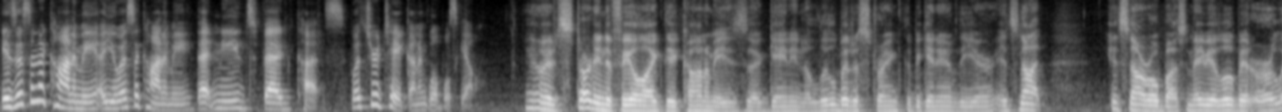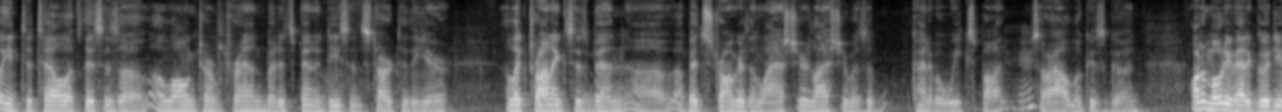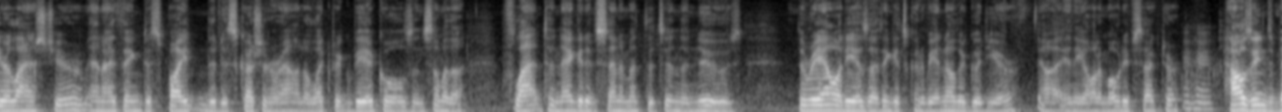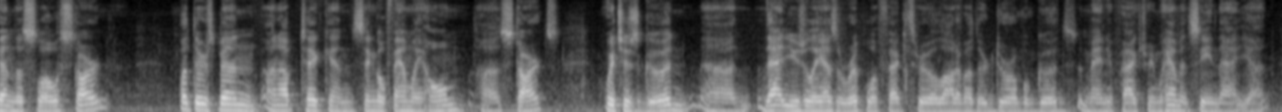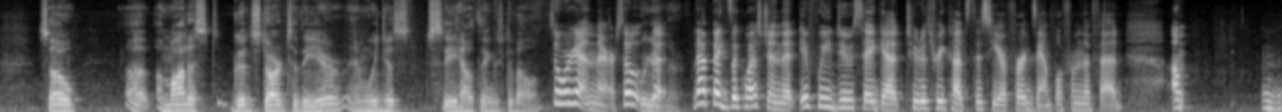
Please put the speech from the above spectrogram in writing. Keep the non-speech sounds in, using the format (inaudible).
Is this an economy, a U.S. economy, that needs Fed cuts? What's your take on a global scale? You know, it's starting to feel like the economy is uh, gaining a little bit of strength at the beginning of the year. It's not, it's not robust. Maybe a little bit early to tell if this is a, a long-term trend, but it's been a decent start to the year. Electronics has been uh, a bit stronger than last year. Last year was a kind of a weak spot, mm-hmm. so our outlook is good. Automotive had a good year last year, and I think despite the discussion around electric vehicles and some of the flat to negative sentiment that's in the news, the reality is I think it's going to be another good year uh, in the automotive sector. Mm-hmm. Housing's been the slow start, but there's been an uptick in single family home uh, starts, which is good. Uh, that usually has a ripple effect through a lot of other durable goods manufacturing. We haven't seen that yet. So a, a, modest, good start to the year, and we just see how things develop. So we're getting there. So we're getting there. that begs the question that if we do say get two to three cuts this year, for example, from the Fed, um,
